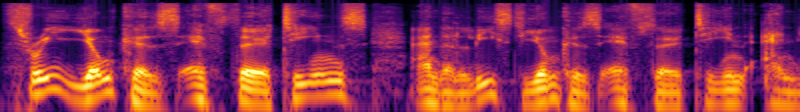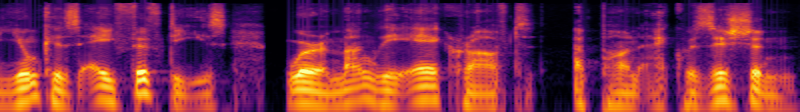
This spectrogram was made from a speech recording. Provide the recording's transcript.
three Junkers F-13s, and a leased Junkers F-13 and Junkers A-50s were among the aircraft upon acquisition.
